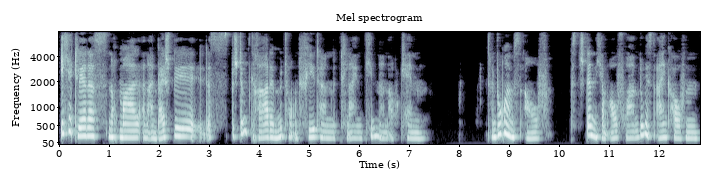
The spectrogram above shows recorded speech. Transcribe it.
Ich erkläre das nochmal an einem Beispiel, das bestimmt gerade Mütter und Vätern mit kleinen Kindern auch kennen. Du räumst auf bist ständig am Aufräumen, du gehst einkaufen,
